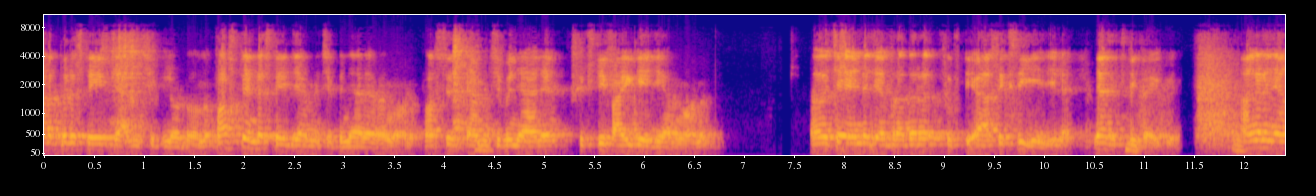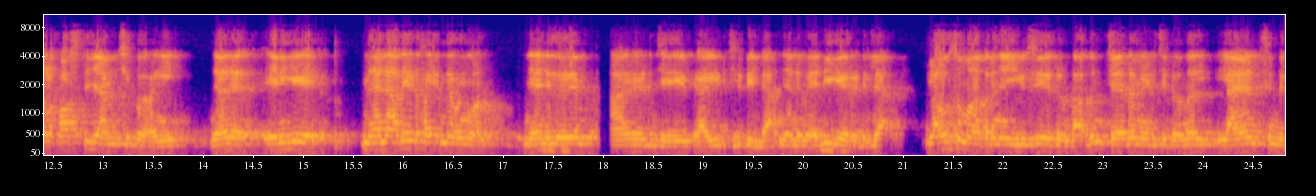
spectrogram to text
അടുത്തൊരു സ്റ്റേറ്റ് ചാമ്പ്യൻഷിപ്പിലോട്ട് വന്നു. ഫസ്റ്റ് എന്റെ സ്റ്റേറ്റ് ചാമ്പ്യൻഷിപ്പ് ഞാൻ ഇറങ്ങുവാണ്. ഫസ്റ്റ് ചാമ്പ്യൻഷിപ്പ് ഞാൻ സിക്സ്റ്റി ഫൈവ് കെ ജി ഇറങ്ങുവാണ് എന്റെ ബ്രദർ ഫിഫ്റ്റി സിക്സ്റ്റി കെ ജിയിൽ ഞാൻ സിക്സ്റ്റി ഫൈവ് കെ അങ്ങനെ ഞങ്ങൾ ഫസ്റ്റ് ചാമ്പ്യൻഷിപ്പ് ഇറങ്ങി. ഞാൻ എനിക്ക് ഞാൻ ആദ്യമായിട്ട് ഫൈറ്റിന് ഇറങ്ങുവാണ്. ഞാൻ ഇതുവരെ ആരും ചെയ്ത് അടിച്ചിട്ടില്ല ഞാൻ വേദി കയറിയിട്ടില്ല. ഗ്ലൗസ് മാത്രം ഞാൻ യൂസ് ചെയ്തിട്ടുണ്ട്. അതും ചേട്ടൻ മേടിച്ചിട്ട് വന്ന ലാൻസിന്റെ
